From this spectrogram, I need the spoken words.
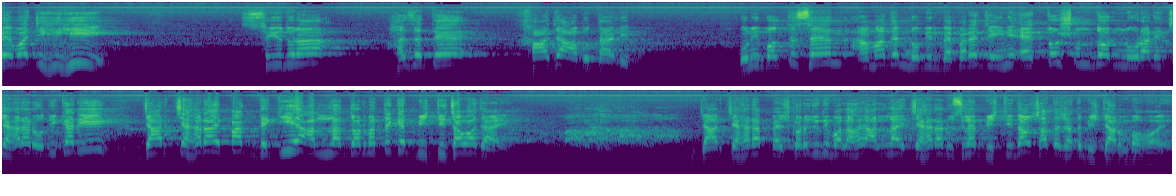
বেওয়াজহিহি সৈয়দুনা হজরতে খাজা আবু তালিব উনি বলতেছেন, আমাদের নবীর ব্যাপারে যে ইনি এত সুন্দর নুরানি চেহারার অধিকারী, যার চেহারায় পাক দেখিয়ে আল্লাহর দরবার থেকে বৃষ্টি চাওয়া যায়। যার চেহারা পেশ করে যদি বলা হয়, আল্লাহ এই চেহারার উসিলায় বৃষ্টি দাও, সাথে সাথে বৃষ্টি আরম্ভ হয়।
